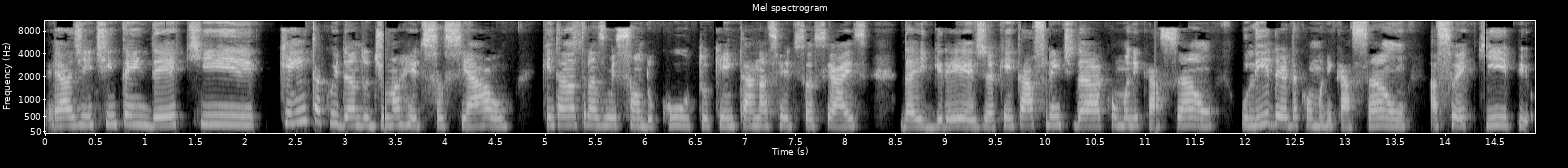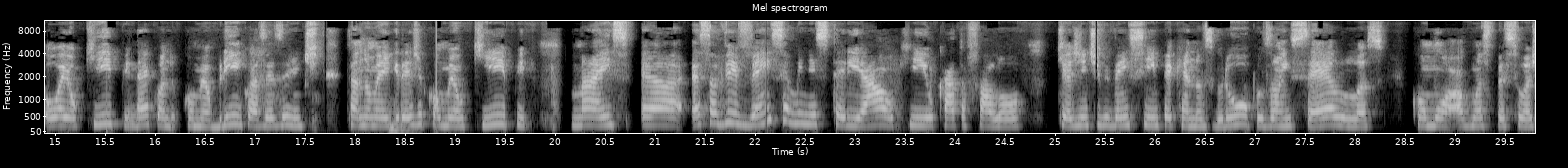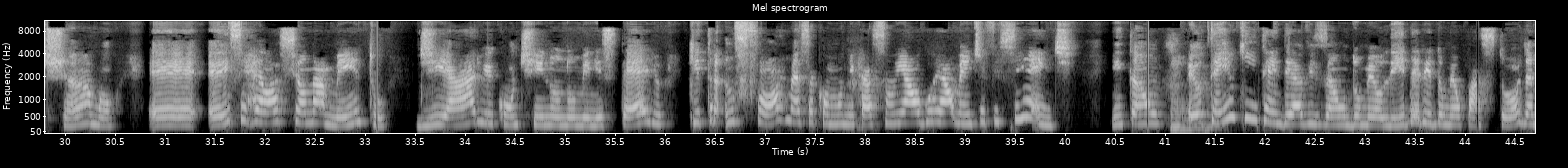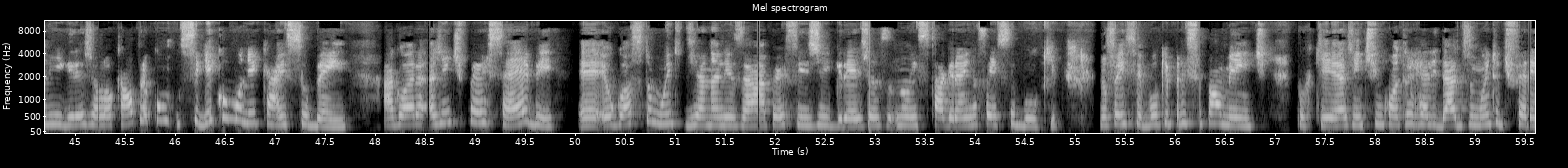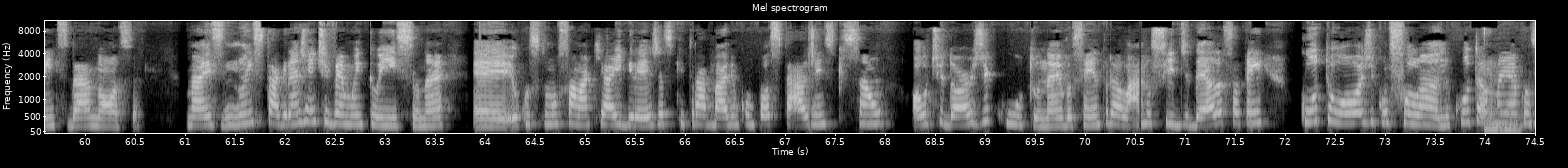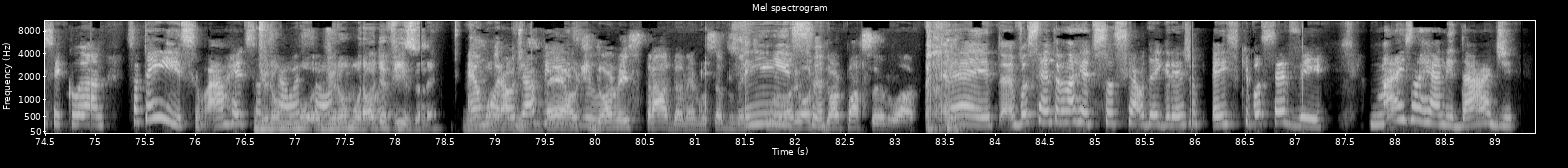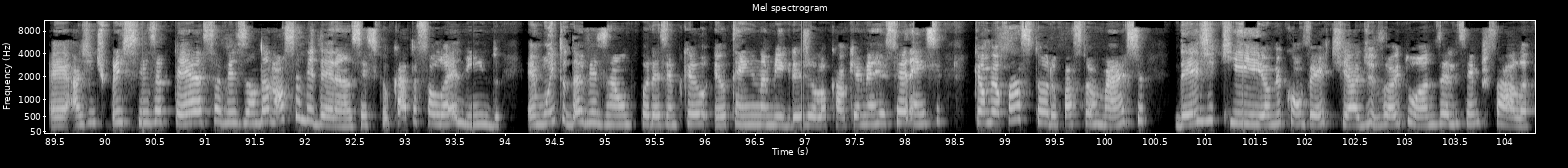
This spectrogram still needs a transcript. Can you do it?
é a gente entender que quem está cuidando de uma rede social quem está na transmissão do culto, quem está nas redes sociais da igreja, quem está à frente da comunicação, o líder da comunicação, a sua equipe ou a equipe, né? Quando, como eu brinco, às vezes a gente está numa igreja como equipe, mas é, essa vivência ministerial que o Cata falou, que a gente vivencia em pequenos grupos ou em células, como algumas pessoas chamam, é, é esse relacionamento diário e contínuo no ministério que transforma essa comunicação em algo realmente eficiente. Então, uhum. eu tenho que entender a visão do meu líder e do meu pastor, da minha igreja local, para conseguir comunicar isso bem. Agora, a gente percebe, é, eu gosto muito de analisar perfis de igrejas no Instagram e no Facebook. No Facebook, principalmente, porque a gente encontra realidades muito diferentes da nossa. Mas no Instagram a gente vê muito isso, né? É, eu costumo falar que há igrejas que trabalham com postagens que são outdoors de culto, né? Você entra lá no feed dela, só tem culto hoje com fulano, culto amanhã uhum. com ciclano, só tem isso. A rede social virou, é só... Virou um mural de aviso, né? Virou é um mural de aviso. É, outdoor na estrada, né? Você é 200 isso. por hora e o outdoor passando lá. É, você entra na rede social da igreja, é isso que você vê. Mas, na realidade, é, a gente precisa ter essa visão da nossa liderança. Isso que o Cata falou é lindo. É muito da visão, por exemplo, que eu, eu tenho na minha igreja local, que é minha referência, que é o meu pastor, o pastor Márcio. Desde que eu me converti há 18 anos, ele sempre fala:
